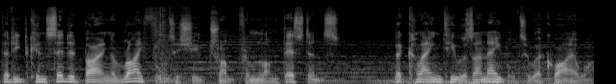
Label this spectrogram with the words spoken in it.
that he'd considered buying a rifle to shoot Trump from long distance, but claimed he was unable to acquire one.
